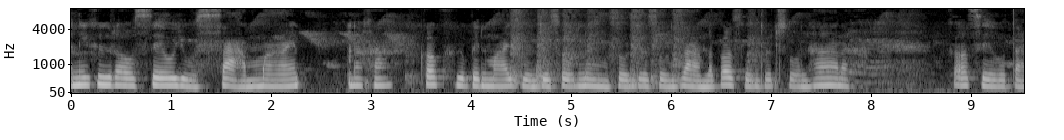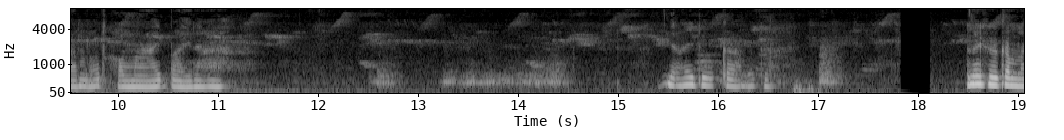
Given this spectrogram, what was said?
อันนี้คือเราเซลล์อยู่สามไม้นะคะ ก็คือเป็นไม้0.01 0.03แล้วก็0.05นะคะ ก็เซลล์ตามรถของไม้ไปนะคะ เดี๋ยวให้ดูกราฟกันนี่คือกำไร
